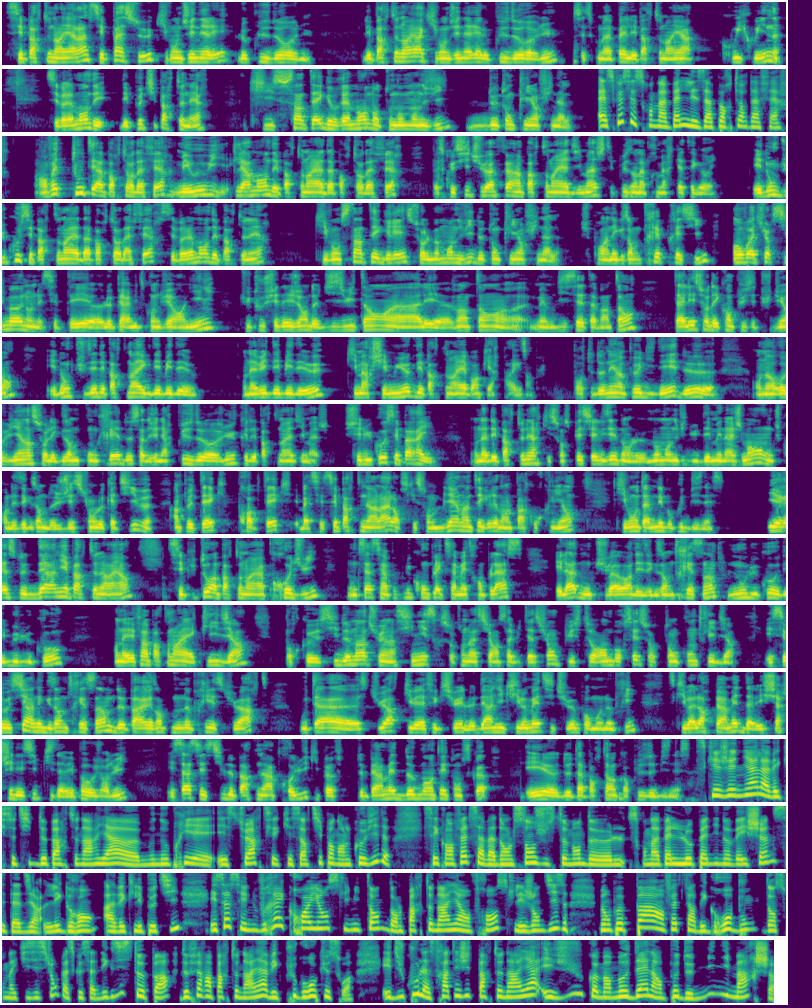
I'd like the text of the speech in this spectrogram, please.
ces partenariats-là, c'est pas ceux qui vont générer le plus de revenus. Les partenariats qui vont générer le plus de revenus, c'est ce qu'on appelle les partenariats quick win. C'est vraiment des petits partenaires qui s'intègre vraiment dans ton moment de vie de ton client final. Est-ce que c'est ce qu'on appelle les apporteurs d'affaires? En fait, tout est apporteur d'affaires, mais oui, oui, clairement des partenariats d'apporteurs d'affaires, parce que si tu vas faire un partenariat d'image, c'est plus dans la première catégorie. Et donc, du coup, ces partenariats d'apporteurs d'affaires, c'est vraiment des partenaires qui vont s'intégrer sur le moment de vie de ton client final. Je prends un exemple très précis. En voiture Simone, c'était euh, le permis de conduire en ligne. Tu touchais des gens de 18 ans à aller 20 ans, euh, même 17 à 20 ans. Tu allais sur des campus étudiants et donc, tu faisais des partenariats avec des BDE. On avait des BDE qui marchaient mieux que des partenariats bancaires, par exemple. Pour te donner un peu l'idée de, euh, on en revient sur l'exemple concret de ça génère plus de revenus que des partenariats d'image. Chez Luco, c'est pareil. On a des partenaires qui sont spécialisés dans le moment de vie du déménagement. Donc, je prends des exemples de gestion locative, un peu tech, prop tech. Et ben, c'est ces partenaires-là, lorsqu'ils sont bien intégrés dans le parcours client, qui vont amener beaucoup de business. Il reste le dernier partenariat. C'est plutôt un partenariat produit donc ça, c'est un peu plus complexe à mettre en place. Et là, donc tu vas avoir des exemples très simples. Nous, Luco, au début de Luco, on avait fait un partenariat avec Lydia pour que si demain tu as un sinistre sur ton assurance habitation, on puisse te rembourser sur ton compte Lydia. Et c'est aussi un exemple très simple de, par exemple, Monoprix et Stuart, où tu as euh, Stuart qui va effectuer le dernier kilomètre, si tu veux, pour Monoprix, ce qui va leur permettre d'aller chercher des cibles qu'ils n'avaient pas aujourd'hui. Et ça, c'est ce type de partenariat produit qui peuvent te permettre d'augmenter ton scope et euh, de t'apporter encore plus de business. Ce qui est génial avec ce type de partenariat euh, Monoprix et, Stuart qui est sorti pendant le Covid, c'est qu'en fait, ça va dans le sens justement de ce qu'on appelle l'open innovation, c'est-à-dire les grands avec les petits. Et ça, c'est une vraie croyance limitante dans le partenariat en France. Les gens disent, mais on peut pas en fait faire des gros bons dans son acquisition parce que ça n'existe pas de faire un partenariat avec plus gros que soi. Et du coup, la stratégie de partenariat est vue comme un modèle un peu de mini marche.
